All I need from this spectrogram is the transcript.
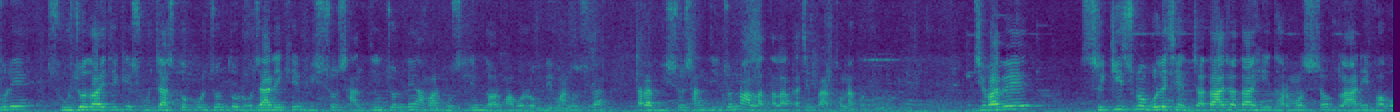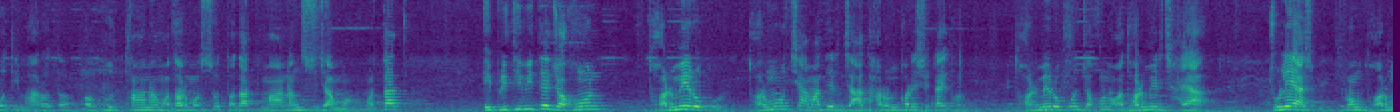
ধরে সূর্যোদয় থেকে সূর্যাস্ত পর্যন্ত রোজা রেখে বিশ্ব শান্তির জন্য আমার মুসলিম ধর্মাবলম্বী মানুষরা, তারা বিশ্ব শান্তির জন্য আল্লাহ তালার কাছে প্রার্থনা করে যেভাবে শ্রীকৃষ্ণ বলেছেন, যদা যদা হি ধর্মস্ব গ্লানি ভবতি ভারত, অভ্যুত্থানম অধর্মস্ব তদাত্মানং সৃজাম্যহম। অর্থাৎ, এই পৃথিবীতে যখন ধর্মের ওপর, ধর্ম হচ্ছে আমাদের যা ধারণ করে সেটাই ধর্ম। ধর্মের ওপর যখন অধর্মের ছায়া চলে আসবে এবং ধর্ম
